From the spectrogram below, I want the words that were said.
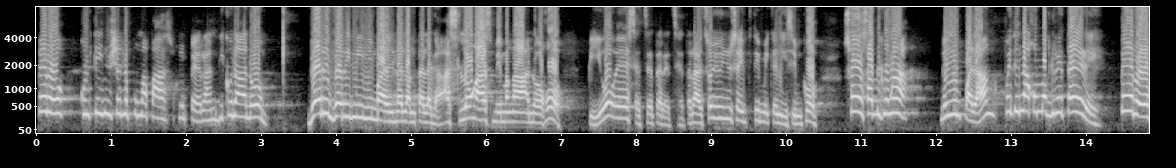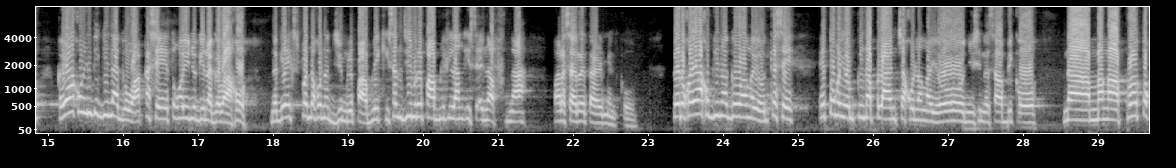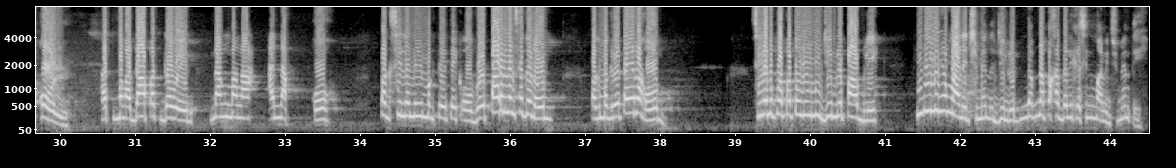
Pero, continue siya na pumapasok yung pera. Hindi ko na ano, very, very minimal na lang talaga. As long as may mga ano ako, POS, etc. etc. So, yun yung safety mechanism ko. So, sabi ko nga, ngayon pa lang, pwede na ako mag-retire eh. Pero, kaya ako hindi ginagawa kasi ito ngayon yung ginagawa ko. Nag-expand ako ng Gym Republic. Isang Gym Republic lang is enough na para sa retirement ko. Pero kaya ako ginagawa ngayon kasi ito ngayon, pinaplansya ko na ngayon yung sinasabi ko na mga protocol at mga dapat gawin ng mga anak ko. Pag sila na yung magte-take over, para lang sa ganun, pag mag-retire ako, sila magpapatuloy ng Gym Republic, hindi lang yung management ng Gym Republic, napakadali kasi ng management eh.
